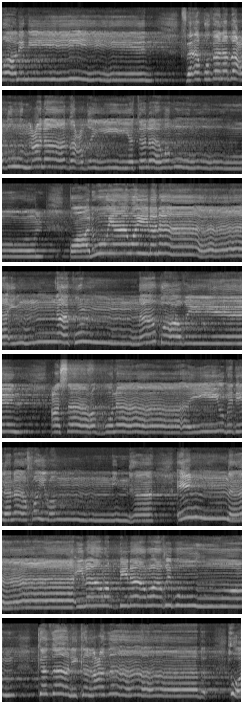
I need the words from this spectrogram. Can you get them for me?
ظالمين فأقبل بعضهم على بعض يتلاومون. قالوا يا ويلنا إنا كنا طاغين. عسى ربنا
